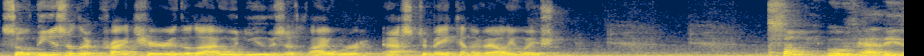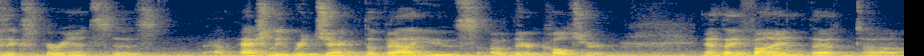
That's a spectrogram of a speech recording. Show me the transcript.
So these are the criteria that I would use if I were asked to make an evaluation. Some people who've had these experiences actually reject the values of their culture. And they find that uh,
